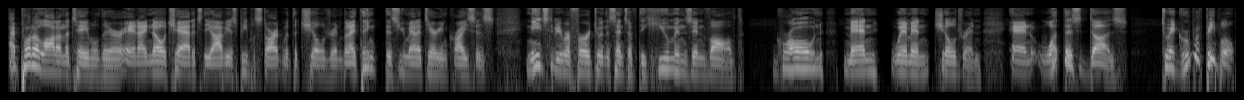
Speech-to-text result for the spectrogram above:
I put a lot on the table there, and I know, Chad, it's the obvious people start with the children, but I think this humanitarian crisis needs to be referred to in the sense of the humans involved grown men, women, children, and what this does to a group of people.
